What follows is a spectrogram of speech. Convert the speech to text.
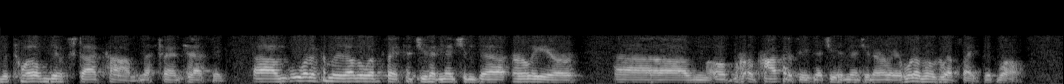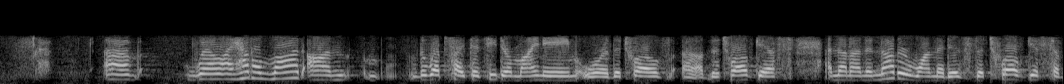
The12gifts.com. That's fantastic. Um, what are some of the other websites that you had mentioned uh, earlier, um, or, or processes that you had mentioned earlier? What are those websites as well? Um, well, I have a lot on the website that's either my name or the 12 uh, the 12 gifts, and then on another one that is the 12 gifts of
